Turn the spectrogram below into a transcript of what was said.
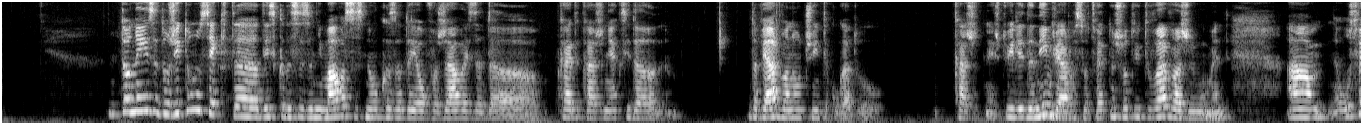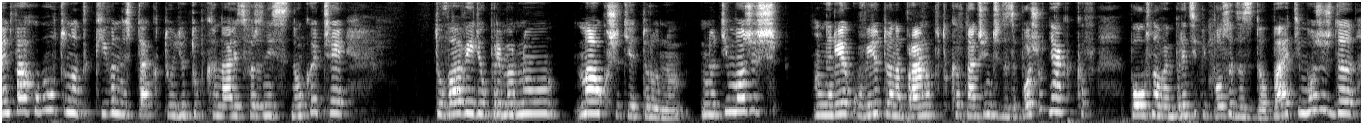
То не е задължително всеки да, да иска да се занимава с наука, за да я уважава и за да, как да кажа, някакси да, да вярва на учените, когато кажат нещо. Или да не им вярва съответно, защото и това е важен момент. А, освен това, хубавото на такива неща, като YouTube канали, свързани с наука, е, че това видео, примерно, малко ще ти е трудно. Но ти можеш, нали, ако видеото е направено по такъв начин, че да започне от някакъв по-основен принцип и после да задълбае, ти можеш да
